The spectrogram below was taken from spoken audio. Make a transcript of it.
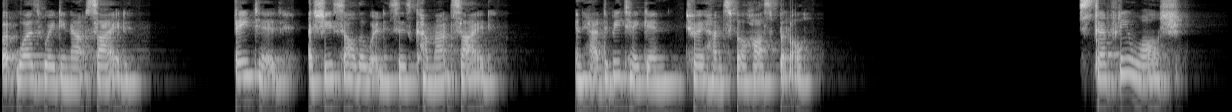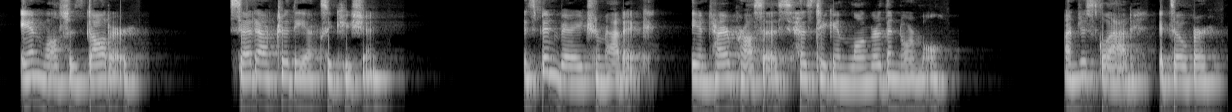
but was waiting outside, fainted as she saw the witnesses come outside and had to be taken to a Huntsville hospital. Stephanie Walsh, Anne Walsh's daughter, said after the execution It's been very traumatic. The entire process has taken longer than normal. I'm just glad it's over.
